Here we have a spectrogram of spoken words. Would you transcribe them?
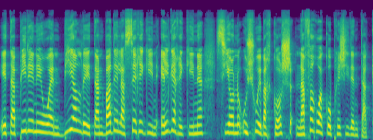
eta Pireneoen bi aldeetan badela zerregin elgerrekin zion usue barkos Nafarroako presidentak.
